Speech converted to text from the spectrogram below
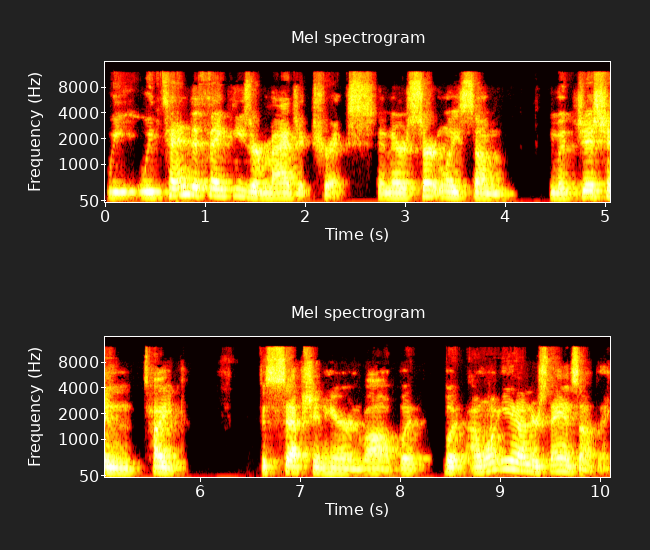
We we tend to think these are magic tricks, and there's certainly some magician type deception here involved. But but I want you to understand something.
